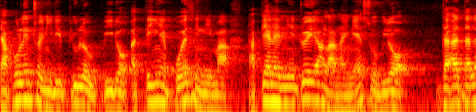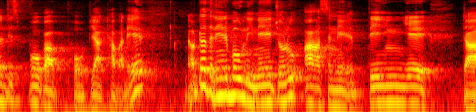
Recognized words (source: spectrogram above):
ဒါပိုလင်းထရိနီတွေပြုလုပ်ပြီးတော့အသင်းရဲ့ပွဲစဉ်တွေမှာဒါပြန်လည်မြင်တွေ့ရလာနိုင်တယ်ဆိုပြီးတော့ The Athletic Sport ကဖော်ပြထားပါတယ်နောက်တစ်သတင်းတစ်ပုဒ်အနေနဲ့ကျွန်တော်တို့အာဆင်နယ်အသင်းရဲ့ဒါ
